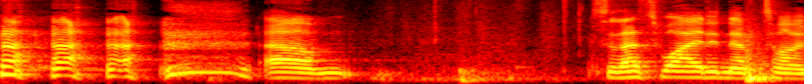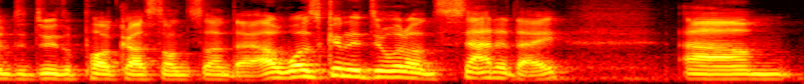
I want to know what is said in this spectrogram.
Um, so that's why i didn't have time to do the podcast on sunday. I was going to do it on saturday um,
